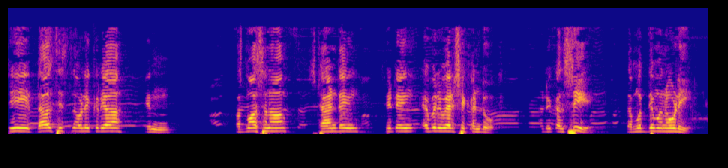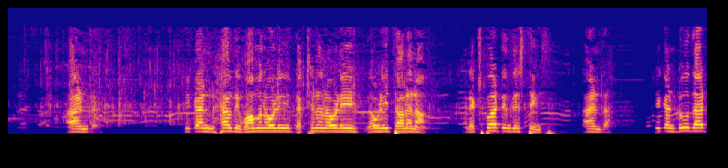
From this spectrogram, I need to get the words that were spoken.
she does this Nauli Kriya in Padmasana, standing, sitting, everywhere she can do. And you can see the Mudyama Nauli. And she can have the Vamana Nauli, Dakshina Nauli, Nauli Chalana. An expert in these things. And she can do that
